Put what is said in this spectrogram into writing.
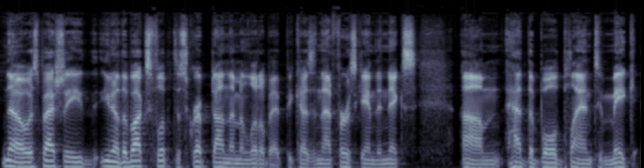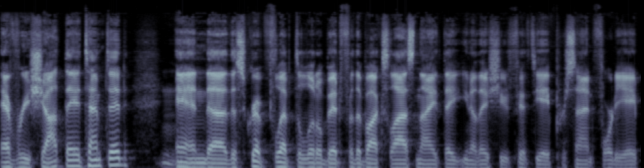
No, especially you know the Bucks flipped the script on them a little bit because in that first game the Knicks um, had the bold plan to make every shot they attempted, mm-hmm. and uh, the script flipped a little bit for the Bucks last night. They you know they shoot fifty eight percent, 48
